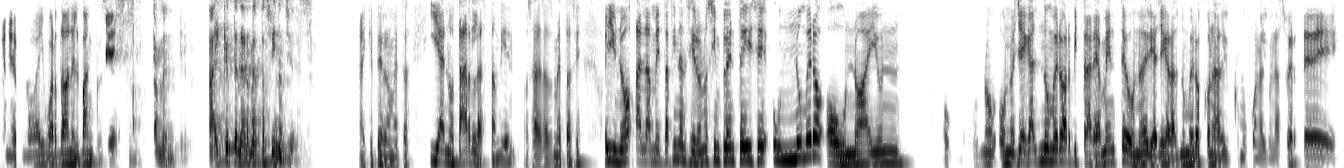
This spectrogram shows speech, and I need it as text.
Tenerlo ahí guardado en el banco. Exactamente. Hay que tener metas financieras. Hay que tener metas y anotarlas también. O sea, esas metas. Oye, uno a la meta financiera no simplemente dice un número o uno hay un. O uno, llega al número arbitrariamente o uno debería llegar al número con, como con alguna suerte de,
